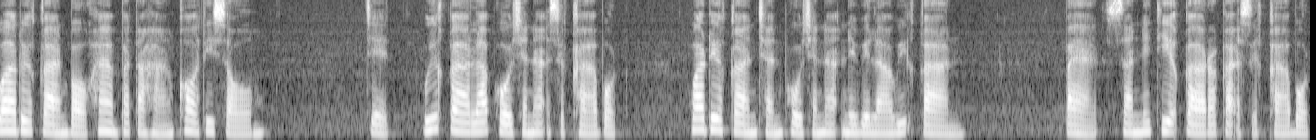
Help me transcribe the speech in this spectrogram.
ว่าด้วยการบอกห้ามปัตหารข้อที่สอง 7. วิกาละโภชนะสิกขาบท ว่าด้วยการฉันโภชนะในเวลาวิกาล 8. สันนิธิการกะสิกขาบท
